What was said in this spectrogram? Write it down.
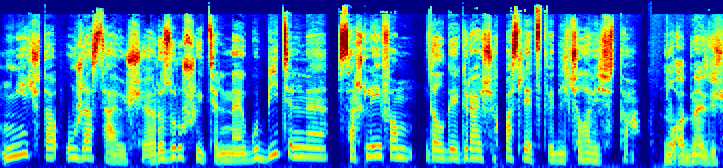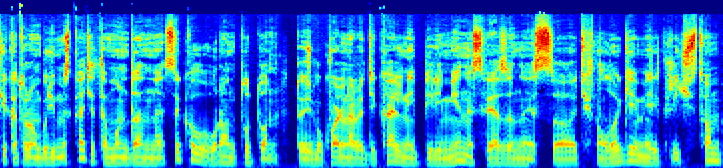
нечто ужасающее, разрушительное, губительное, со шлейфом долгоиграющих последствий для человечества. Ну, одна из вещей, которую мы будем искать, это мунданный цикл Уран-Плутон. То есть буквально радикальные перемены, связанные с э, технологиями, электричеством,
